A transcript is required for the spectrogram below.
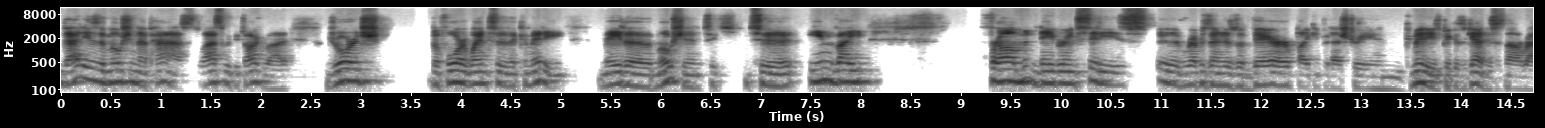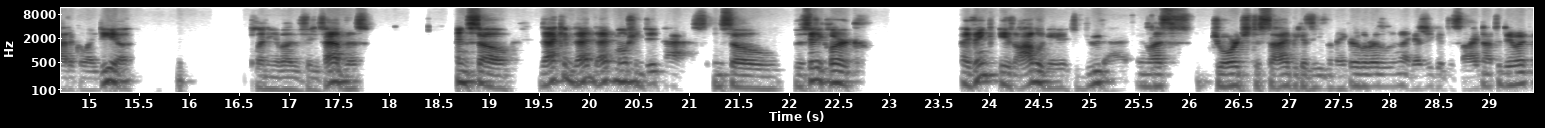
that is a motion that passed. Last week we talked about it. George, before it went to the committee, made a motion to, to invite from neighboring cities, uh, representatives of their bike and pedestrian committees, because again, this is not a radical idea. Plenty of other cities have this. And so that can, that, that motion did pass. And so the city clerk I think is obligated to do that unless George decide because he's the maker of the resolution. I guess you could decide not to do it,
